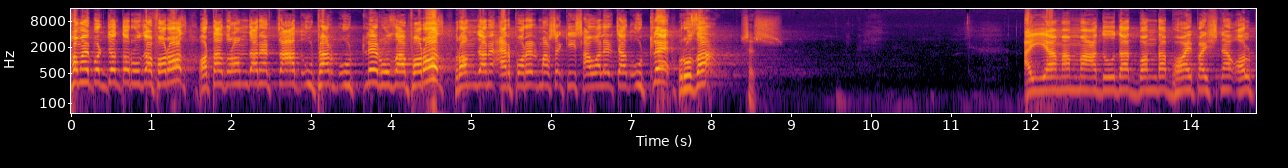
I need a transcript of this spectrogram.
সময় পর্যন্ত রোজা ফরজ, অর্থাৎ রমজানের চাঁদ উঠার, উঠলে রোজা ফরজ। রমজানের এর পরের মাসে কি সাওয়ালের চাঁদ উঠলে রোজা শেষ। আইয়ামা মাদুদাত, বন্দা ভয় পাইস না, অল্প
